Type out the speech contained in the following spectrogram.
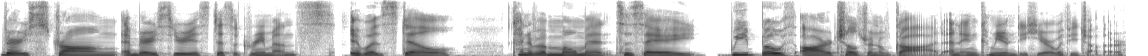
very strong and very serious disagreements. It was still kind of a moment to say we both are children of God and in community here with each other.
